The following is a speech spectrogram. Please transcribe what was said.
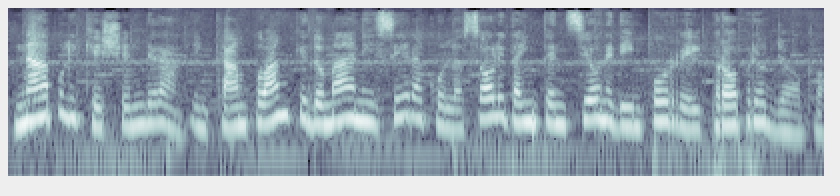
Napoli che scenderà in campo anche domani sera con la solita intenzione di imporre il proprio gioco,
